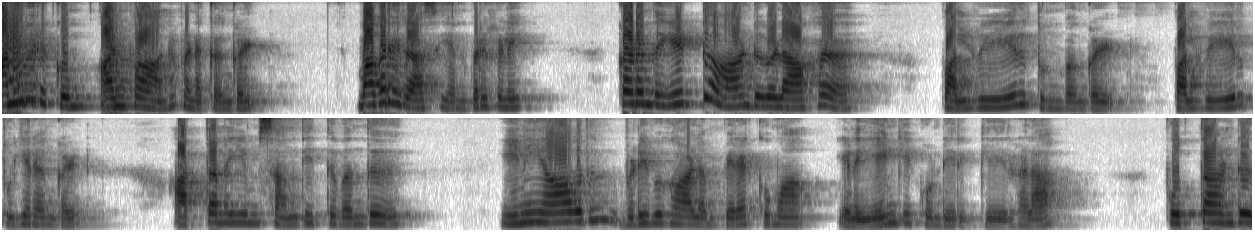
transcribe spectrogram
அனைவருக்கும் அன்பான வணக்கங்கள். மகர ராசி அன்பர்களே கடந்த எட்டு ஆண்டுகளாக பல்வேறு துன்பங்கள் பல்வேறு துயரங்கள் அத்தனையும் சந்தித்து வந்து இனியாவது விடிவு காலம் பிறக்குமா என ஏங்கிக் கொண்டிருக்கிறீர்களா? புத்தாண்டு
